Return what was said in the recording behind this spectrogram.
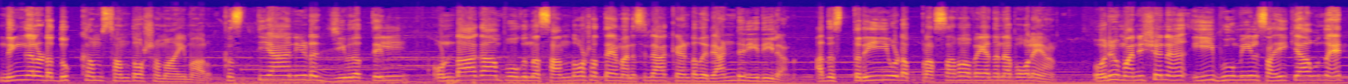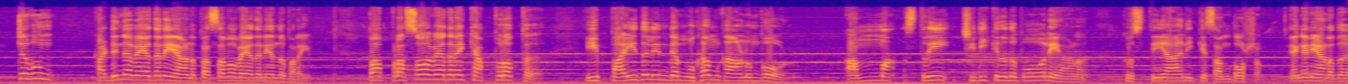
നിങ്ങളുടെ ദുഃഖം സന്തോഷമായി മാറും. ക്രിസ്ത്യാനിയുടെ ജീവിതത്തിൽ ഉണ്ടാകാൻ പോകുന്ന സന്തോഷത്തെ മനസ്സിലാക്കേണ്ടത് രണ്ട് രീതിയിലാണ്. അത് സ്ത്രീയുടെ പ്രസവ വേദന പോലെയാണ്. ഒരു മനുഷ്യന് ഈ ഭൂമിയിൽ സഹിക്കാവുന്ന ഏറ്റവും കഠിന വേദനയാണ് പ്രസവ വേദന എന്ന് പറയും. അപ്പൊ ആ പ്രസവ വേദനയ്ക്കപ്പുറത്ത് ഈ പൈതലിന്റെ മുഖം കാണുമ്പോൾ അമ്മ സ്ത്രീ ചിരിക്കുന്നത് പോലെയാണ് ക്രിസ്ത്യാനിക്ക് സന്തോഷം. എങ്ങനെയാണത്?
